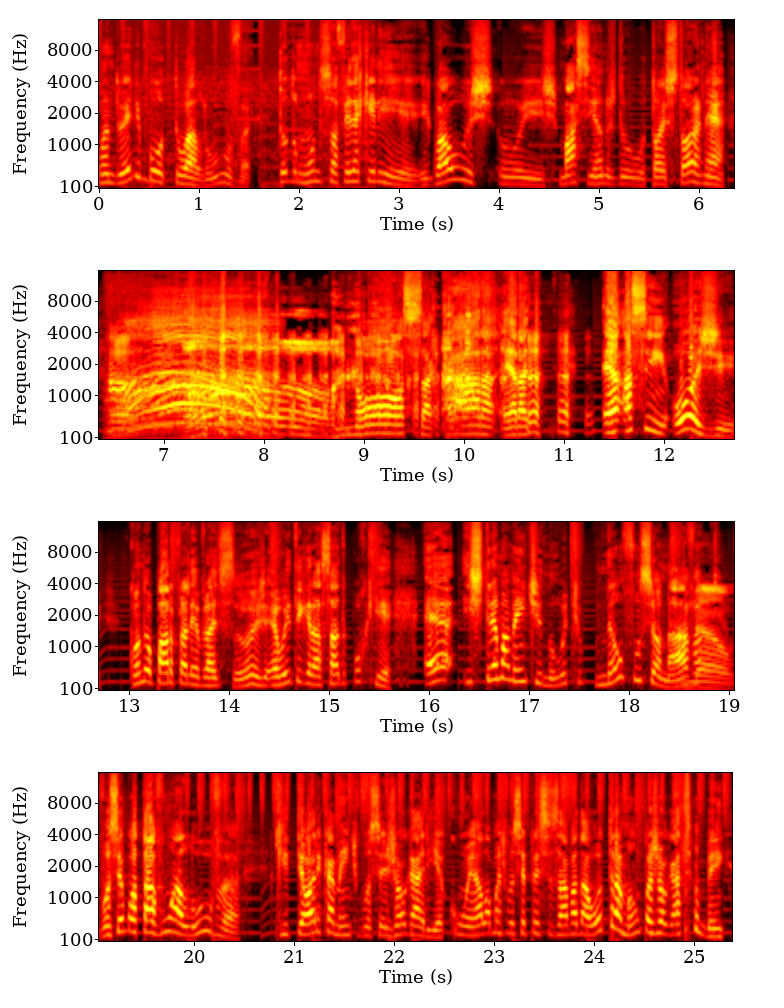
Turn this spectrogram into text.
Quando ele botou a luva, todo mundo só fez aquele. igual os, os marcianos do Toy Story, né? Oh! Nossa, cara, era. É assim, hoje, quando eu paro pra lembrar disso hoje, é muito engraçado porque é extremamente inútil, não funcionava. Não. Você botava uma luva que teoricamente você jogaria com ela, mas você precisava da outra mão pra jogar também.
